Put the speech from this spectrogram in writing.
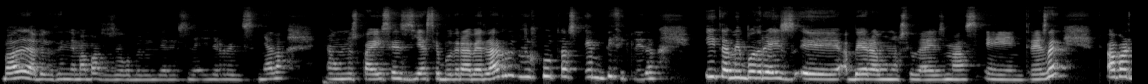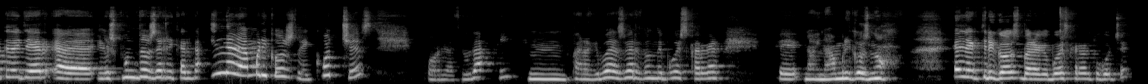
¿vale? La aplicación de Mapas ha sido completamente rediseñada. En algunos países ya se podrá ver las rutas en bicicleta y también podréis eh, ver algunas ciudades más en 3D. Aparte de tener eh, los puntos de recarga inalámbricos de coches por la ciudad mm, para que puedas ver dónde puedes cargar. Eh, no, inalámbricos no, eléctricos para que puedas cargar tu coche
